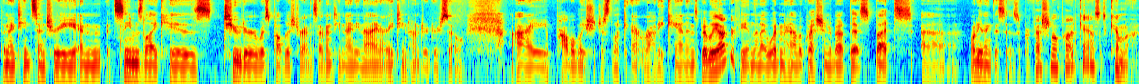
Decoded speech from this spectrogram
the 19th century, and it seems like his Tutor was published around 1799 or 1800 or so. I probably should just look at Roddy Cannon's bibliography, and then I wouldn't have a question about this, but uh, what do you think this is? A professional podcast? Come on.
